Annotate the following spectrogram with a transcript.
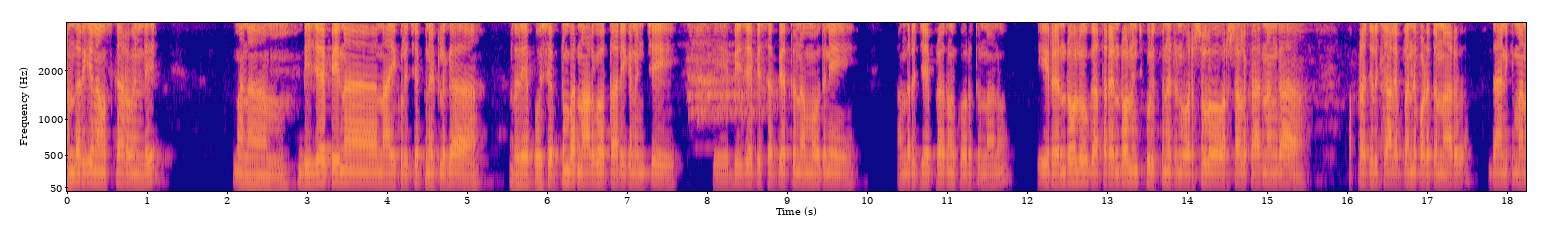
అందరికీ నమస్కారం అండి. మన బీజేపీ నాయకులు చెప్పినట్లుగా రేపు సెప్టెంబర్ నాలుగో తారీఖు నుంచి ఈ బీజేపీ సభ్యత్వ నమోదుని అందరూ జయప్రదం కోరుతున్నాను. ఈ రెండు రోజులు గత రెండు రోజుల నుంచి కురుస్తున్నటువంటి వర్షాలు వర్షాల కారణంగా ప్రజలు చాలా ఇబ్బంది పడుతున్నారు. దానికి మన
